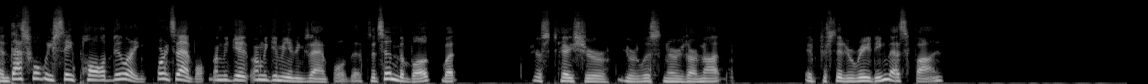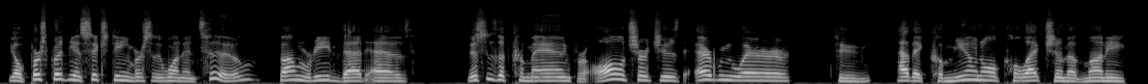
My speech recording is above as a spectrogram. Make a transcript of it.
And that's what we see Paul doing. For example, let me give let me give you an example this. It's in the book, but just in case your your listeners are not interested in reading, that's fine. You know, 1 Corinthians 16, verses 1 and 2, some read that as this is a command for all churches everywhere to have a communal collection of money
